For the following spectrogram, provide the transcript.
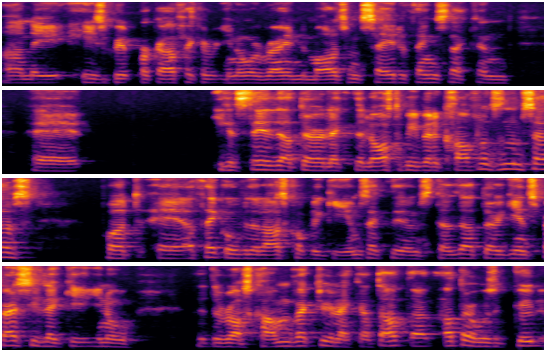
and he, he's a great work ethic. You know, around the management side of things. Like, and uh, you can say that they're like they lost a wee bit of confidence in themselves. But uh, I think over the last couple of games, like they instilled that there again, especially like you know the, the Roscommon victory. Like I thought that, that there was a good.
